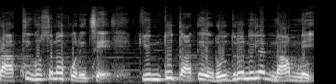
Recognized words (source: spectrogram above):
প্রার্থী ঘোষণা করেছে, কিন্তু তাতে রুদ্রনীলের নাম নেই।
